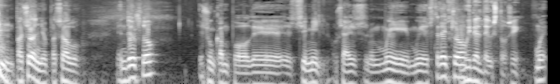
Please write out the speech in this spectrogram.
pasó el año pasado en Deusto. Es un campo de simil, o sea, es muy muy estrecho. Muy del Deusto, sí. Muy-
